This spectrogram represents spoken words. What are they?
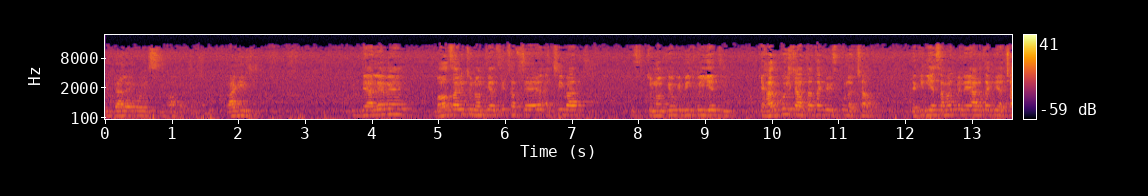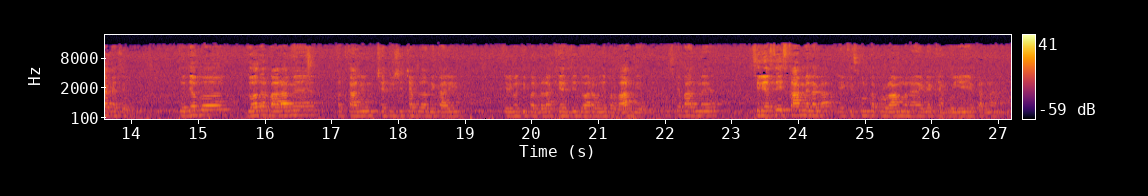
विद्यालय को इस मुकाम तक पहुँचा राजीव जी। विद्यालय में बहुत सारी चुनौतियाँ थी। सबसे अच्छी बात इस चुनौतियों के बीच में ये थी कि हर कोई चाहता था कि स्कूल अच्छा हो लेकिन ये समझ में नहीं आ रहा था कि अच्छा कैसे हो। तो जब 2012 में तत्कालीन क्षेत्रीय शिक्षा पदाधिकारी श्रीमती परबला खेत जी द्वारा मुझे प्रभार दिया गया। उसके बाद मैं सीरियसली इस काम में लगा, एक स्कूल का प्रोग्राम बनाया गया कि हमको ये ये करना है।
